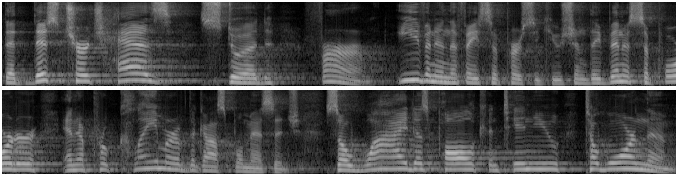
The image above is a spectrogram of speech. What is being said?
that this church has stood firm even in the face of persecution. They've been a supporter and a proclaimer of the gospel message. So, why does Paul continue to warn them?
